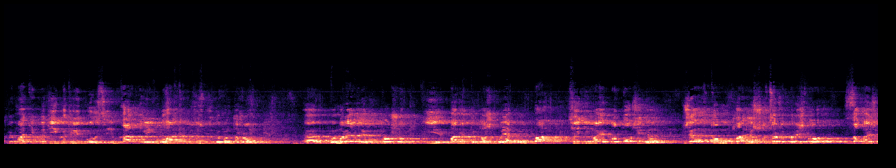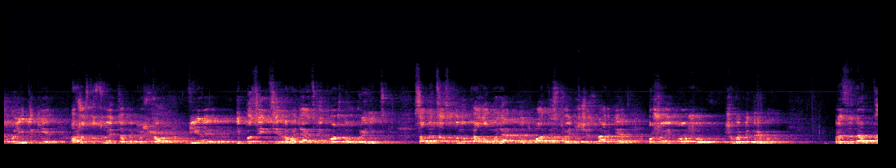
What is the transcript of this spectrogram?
Зокрема, ті події, які відбулися і в Харкові, і в Луганську зв'язку з демонтажом е, меморіальних дошок і пам'ятних дошок Боякові 2 сьогодні має продовження вже в тому плані, що це вже перейшло за межі політики, а вже стосується виключно віри і позиції громадянської кожного українця. Саме це спонукало мене підготувати сьогоднішнє звернення, про що і прошу, щоб ви підтримали. Віктору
